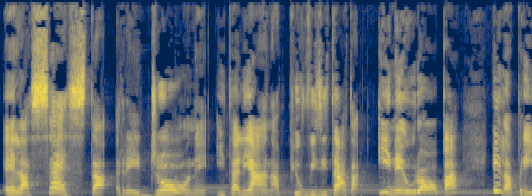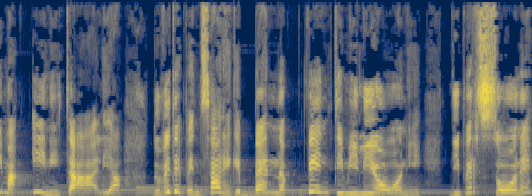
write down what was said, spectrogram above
è la sesta regione italiana più visitata in Europa e la prima in Italia. Dovete pensare che ben 20 milioni di persone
